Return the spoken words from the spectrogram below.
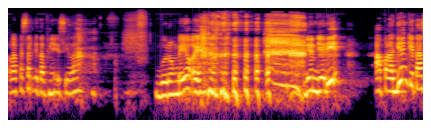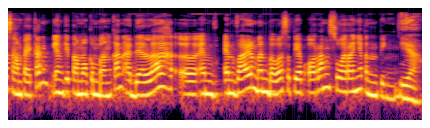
apa Pastor kita punya istilah burung beo ya. Dan jadi apalagi yang kita sampaikan, yang kita mau kembangkan adalah em- environment bahwa setiap orang suaranya penting. Iya.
